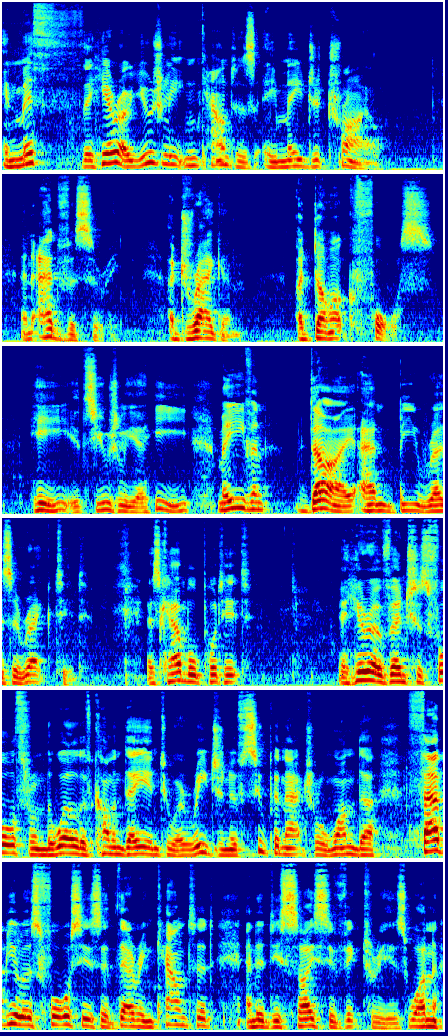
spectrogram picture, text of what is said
in myth, the hero usually encounters a major trial, an adversary, a dragon, a dark force. He, it's usually a he, may even die and be resurrected. As Campbell put it, a hero ventures forth from the world of common day into a region of supernatural wonder. Fabulous forces are there encountered, and a decisive victory is won.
